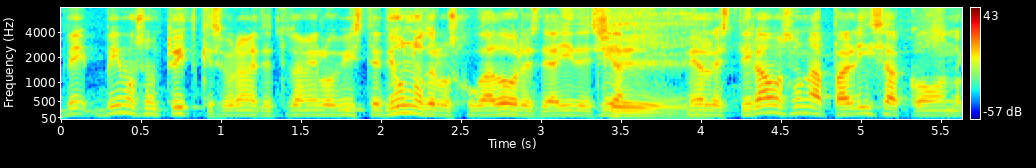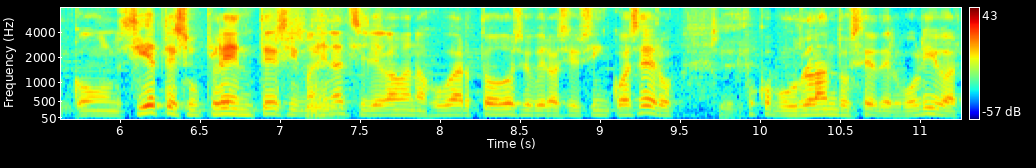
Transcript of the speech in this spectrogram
vi- vimos un tuit que seguramente tú también lo viste, de uno de los jugadores de ahí, decía, Sí. mira, les tiramos una paliza con, con siete suplentes, imagínate si llegaban a jugar todos, si hubiera sido 5 a 0, Sí. un poco burlándose del Bolívar.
